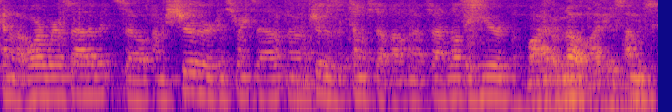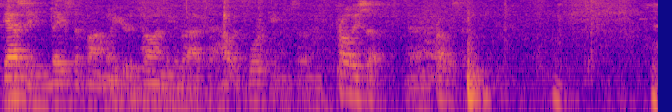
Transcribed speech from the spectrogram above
kind of the hardware side of it, so I'm sure there are constraints, I don't know, I'm sure there's a ton of stuff I don't know, so I'd love to hear, Well, I don't know, I just, I'm just guessing based upon what you're telling me about how it's working, so. probably so, uh, probably so.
